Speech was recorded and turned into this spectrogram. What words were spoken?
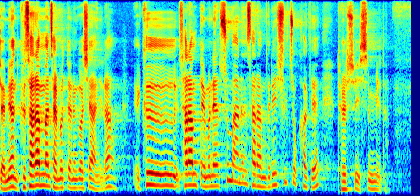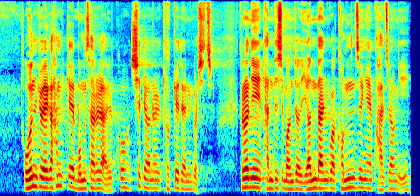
되면 그 사람만 잘못되는 것이 아니라 그 사람 때문에 수많은 사람들이 실족하게 될 수 있습니다. 온 교회가 함께 몸살을 앓고 시련을 겪게 되는 것이죠. 그러니 반드시 먼저 연단과 검증의 과정이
